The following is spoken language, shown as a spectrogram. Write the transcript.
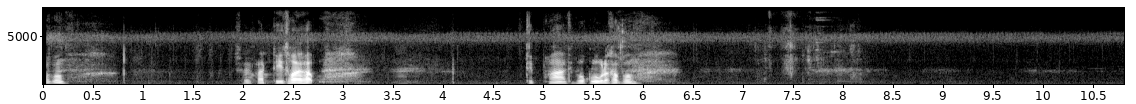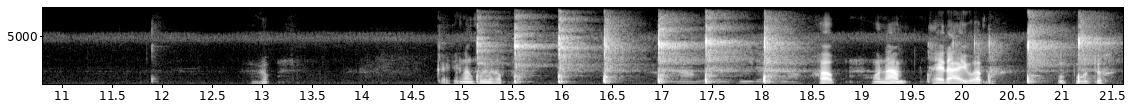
ครับ ผมใส่พัดตีถอยครับทิพห้าที่พวกลูกแล้วครับผมครับไก่ที่นั่งพึ่งนะครับ ครับหัวหน้ำใช้ได้อยู่ครับ ปูดปูดอยู่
